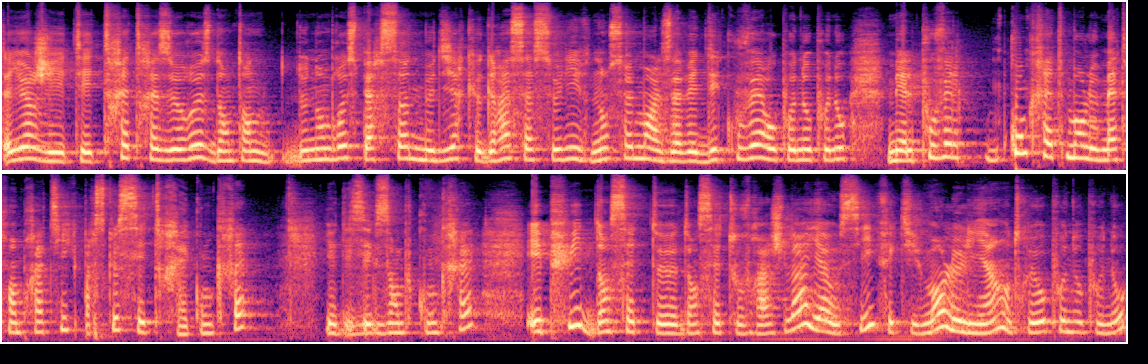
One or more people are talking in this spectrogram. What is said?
D'ailleurs, j'ai été très très heureuse d'entendre de nombreuses personnes me dire que grâce à ce livre, non seulement elles avaient découvert Oponopono, mais elles pouvaient concrètement le mettre en pratique parce que c'est très concret. Il y a des exemples concrets. Et puis, dans, cet ouvrage-là, il y a aussi effectivement le lien entre Ho'oponopono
